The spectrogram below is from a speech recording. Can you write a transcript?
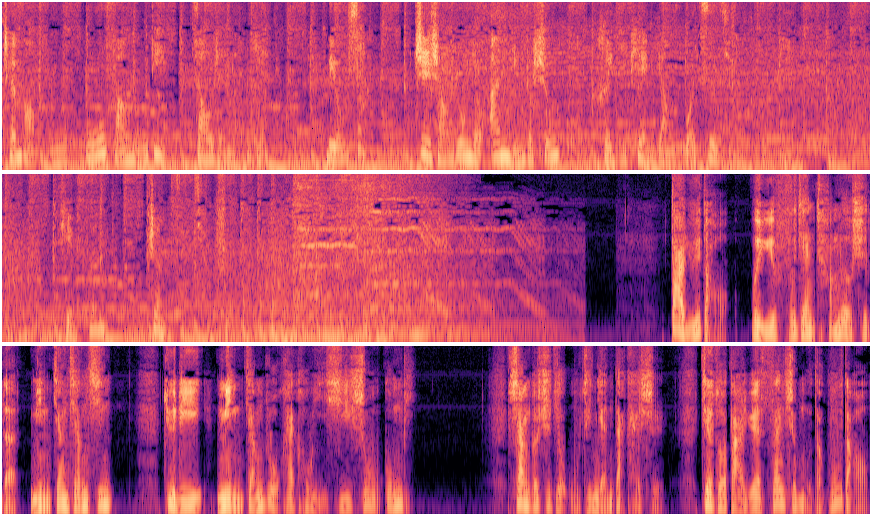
陈宝福无房无地，遭人冷眼，留下。至少拥有安宁的生活和一片养活自己的土地。铁坤正在讲述。大屿岛位于福建长乐市的闽江江心，距离闽江入海口以西十五公里。上个世纪五十年代开始，这座大约三十亩的孤岛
